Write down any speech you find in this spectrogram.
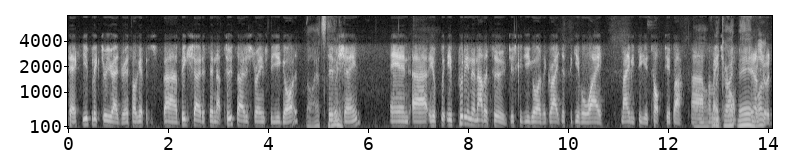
text. You flick through your address. I'll get this uh, big show to send up two soda streams for you guys. Oh, that's outstanding. machines, and uh, he'll, put- he'll put in another two just because you guys are great, just to give away maybe to your top tipper uh, Oh, from what a each great comp. man. Sounds What, good.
